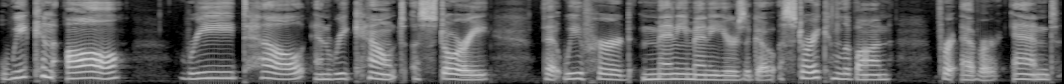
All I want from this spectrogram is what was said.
we can all retell and recount a story that we've heard many, many years ago. A story can live on forever. And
